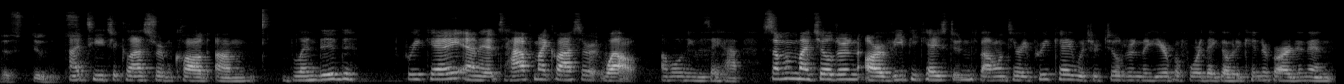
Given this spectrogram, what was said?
the students. I teach a classroom called um, Blended Pre-K, and it's half my class are well. I won't even say half. Some of my children are VPK students, voluntary pre-K, which are children the year before they go to kindergarten, and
